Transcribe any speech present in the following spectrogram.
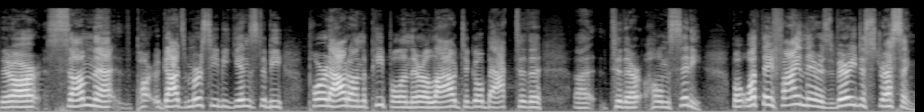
there are some that God's mercy begins to be poured out on the people, and they're allowed to go back to, the, uh, to their home city. But what they find there is very distressing.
